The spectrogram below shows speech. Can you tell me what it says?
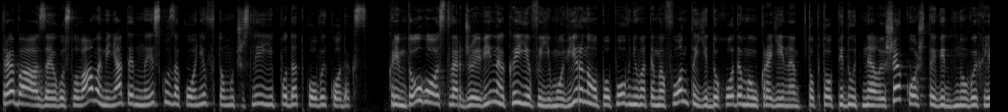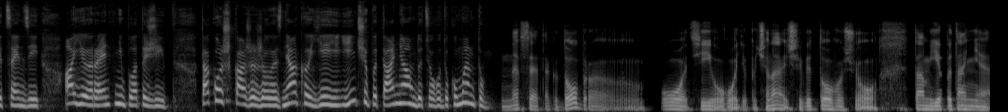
Треба за його словами міняти низку законів, в тому числі і податковий кодекс. Крім того, стверджує він, Київ ймовірно поповнюватиме фонд її доходами України, тобто підуть не лише кошти від нових ліцензій, а й рентні платежі. Також каже Железняк, є й інші питання до цього документу. не все так добре по цій угоді, починаючи від того, що там є питання,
